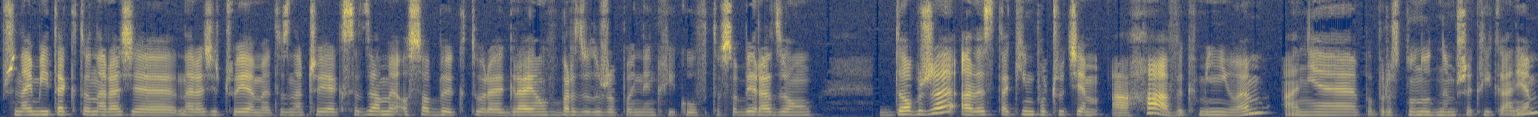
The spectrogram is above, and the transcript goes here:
Przynajmniej tak to na razie, na razie czujemy. To znaczy, jak sadzamy osoby, które grają w bardzo dużo point klików, to sobie radzą dobrze, ale z takim poczuciem, aha, wykminiłem, a nie po prostu nudnym przeklikaniem.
